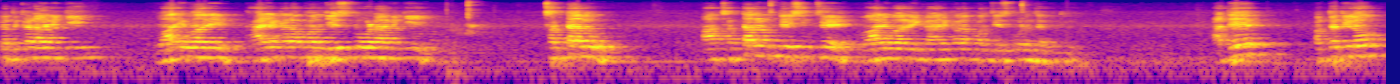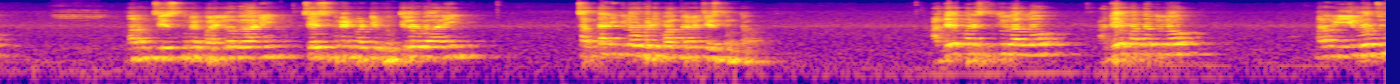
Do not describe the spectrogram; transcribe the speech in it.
బ్రతకడానికి వారి వారి కార్యకలాపాలు చేసుకోవడానికి చట్టాలు ఆ చట్టాలను ఉద్దేశించే వారి వారి కార్యకలాపాలు చేసుకోవడం జరుగుతుంది. అదే పద్ధతిలో మనం చేసుకునే పనిలో కానీ చేసుకునేటువంటి వృత్తిలో కానీ చట్టానికి లోబడి మాత్రమే చేస్తుంటాం. అదే పరిస్థితులలో అదే పద్ధతిలో మనం ఈరోజు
